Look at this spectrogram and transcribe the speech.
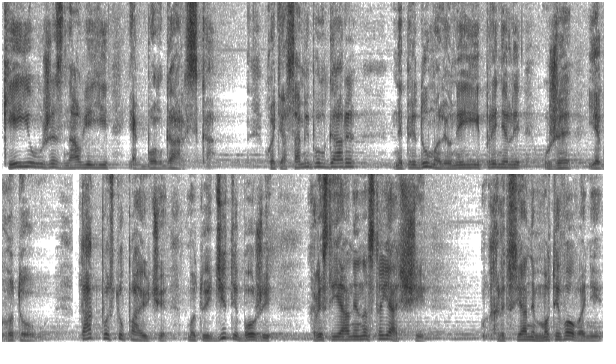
Київ вже знав її як болгарська. Хоча самі болгари не придумали, вони її прийняли уже як готову. Так поступаючи, мо то й діти Божі, християни настоящі, християни мотивовані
